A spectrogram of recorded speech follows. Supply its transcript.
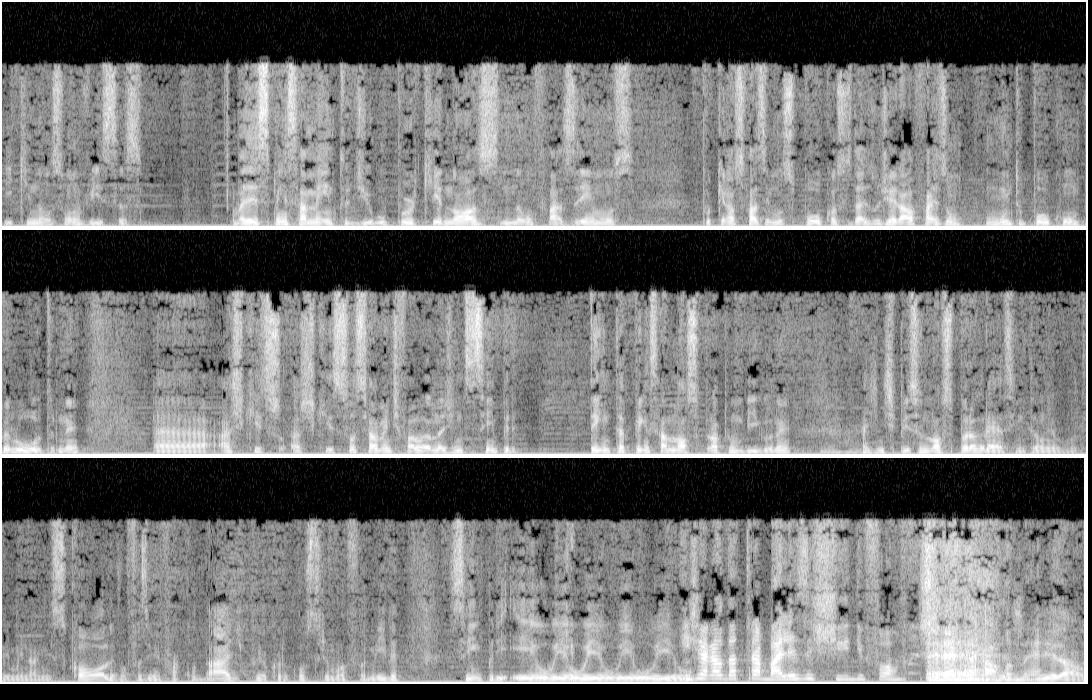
e que não são vistas. Mas esse pensamento de o porquê nós não fazemos, porque nós fazemos pouco, a sociedade no geral faz um, muito pouco um pelo outro, né? É, acho, que, acho que socialmente falando, a gente sempre tenta pensar no nosso próprio umbigo, né? A gente pensa no nosso progresso. Então, eu vou terminar minha escola, eu vou fazer minha faculdade, porque eu quero construir uma família. Sempre eu, eu, eu, eu, eu. Em geral dá trabalho existir de forma É, geral, de né? geral.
